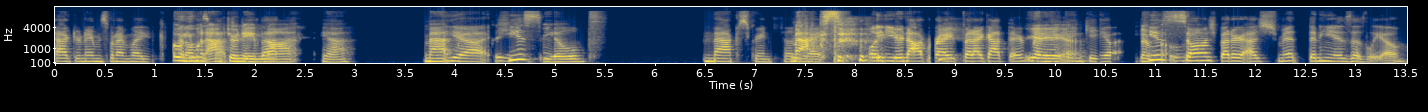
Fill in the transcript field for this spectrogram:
actor names when I'm like. Oh, you want actor name, not yeah. Matt. Yeah, he's Field. Max Greenfield. you're right. Max. Well, you're not right, but I got there from Yeah, you. yeah. Thank you. No he is problem. so much better as Schmidt than he is as Leo.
